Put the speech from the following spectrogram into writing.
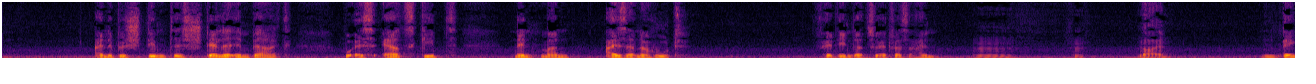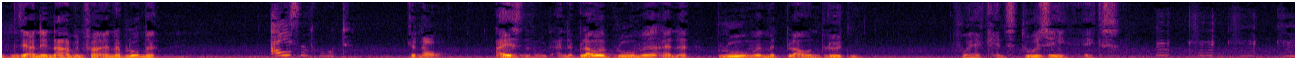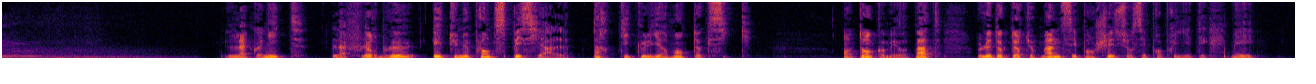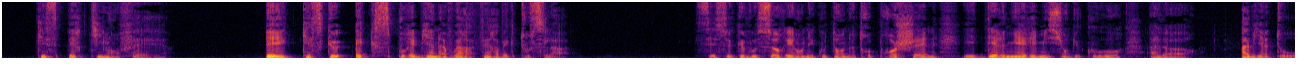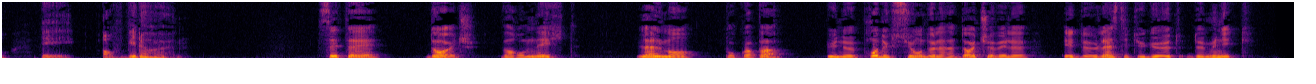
Eine bestimmte Stelle im Berg, wo es Erz gibt, nennt man eiserner Hut. Fällt Ihnen dazu etwas ein? Hm. Nein. Denken Sie an den Namen von einer Blume. Eisenhut. Genau. Eisenhut. Eine blaue Blume, eine Blume mit blauen Blüten. Woher kennst du sie, Ex? L'aconite, la fleur bleue, est une plante spéciale, particulièrement toxique. En tant qu'homéopathe, le docteur Thurman s'est penché sur ses propriétés. Mais qu'espère-t-il en faire? Et qu'est-ce que X pourrait bien avoir à faire avec tout cela? C'est ce que vous saurez en écoutant notre prochaine et dernière émission du cours. Alors, à bientôt et auf Wiederhören. C'était Deutsch, warum nicht? L'allemand, pourquoi pas? Une production de la Deutsche Welle et de l'Institut Goethe de Munich.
